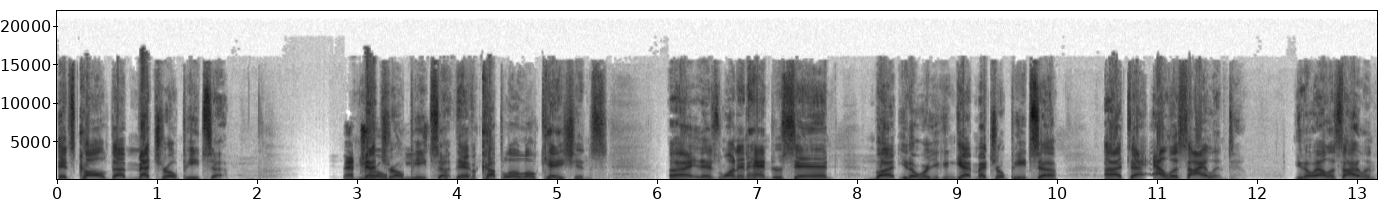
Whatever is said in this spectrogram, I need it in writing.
it's called uh, Metro Pizza. Metro, Metro Pizza. They have a couple of locations. Uh, there's one in Henderson, but you know where you can get Metro Pizza at uh, Ellis Island. You know Ellis Island?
